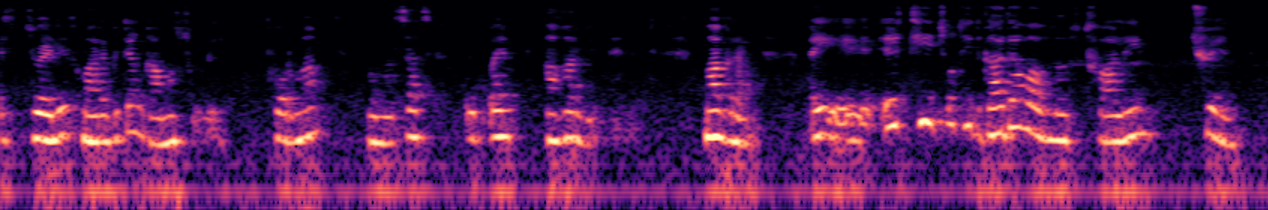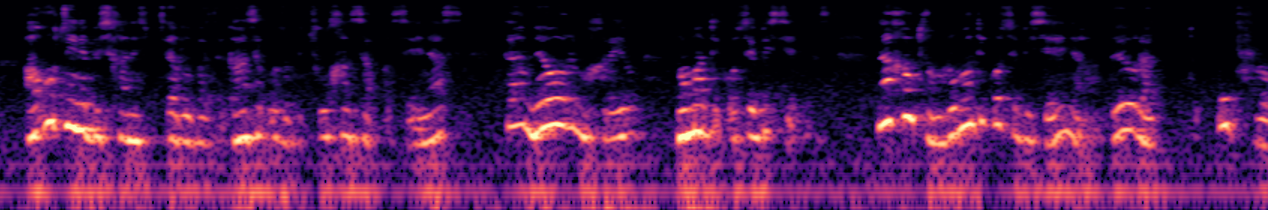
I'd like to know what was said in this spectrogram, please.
ეს ძველი ხმარებიდან გამოსული ფორმა, რომელსაც უკვე აღარ ვიყენებთ. მაგრამ აი ერთი წუთით გადავავლოთ თვალი ჩვენ აღორძინების ხანის მწერლობას და განსაკუთრებით სულხან-საპას ენას და მეორე მხრივ რომანტიკოსების ენას. ნახავთ, რომ რომანტიკოსების ენა ბევრად უფრო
